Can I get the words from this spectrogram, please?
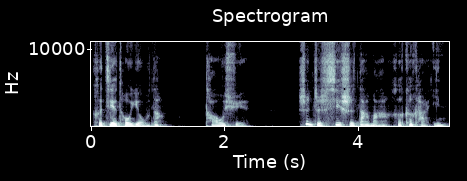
和街头游荡、逃学，甚至吸食大麻和可卡因，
